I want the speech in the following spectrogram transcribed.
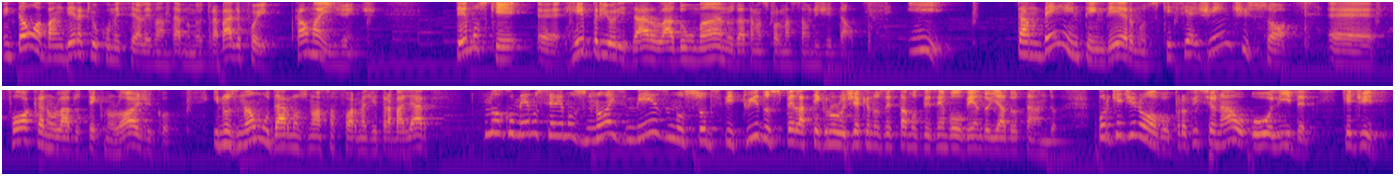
Então a bandeira que eu comecei a levantar no meu trabalho foi: calma aí, gente. Temos que é, repriorizar o lado humano da transformação digital. E também entendermos que se a gente só é, foca no lado tecnológico e nos não mudarmos nossa forma de trabalhar, logo menos seremos nós mesmos substituídos pela tecnologia que nos estamos desenvolvendo e adotando. Porque, de novo, o profissional ou líder que diz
